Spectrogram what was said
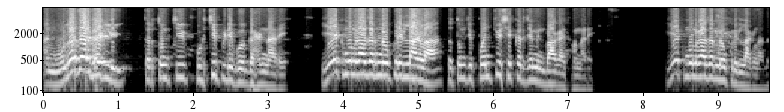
आणि मुलं जर घडली तर तुमची पुढची पिढी घडणार आहे. एक मुलगा जर नोकरीला लागला तर तुमची पंचवीस एकर जमीन बागायत होणार आहे. एक मुलगा जर नोकरीला लागला ना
